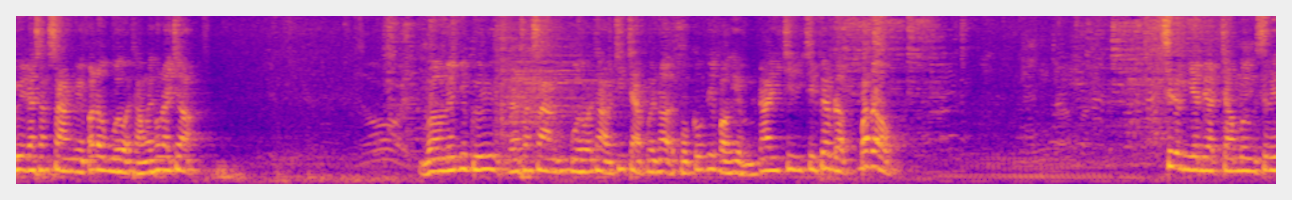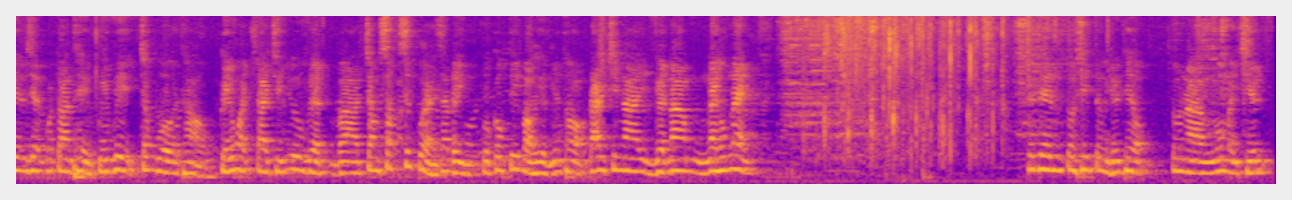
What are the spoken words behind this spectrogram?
vị đã sẵn sàng để bắt đầu buổi hội thảo ngày hôm nay chưa ạ? Vâng, nếu như quý vị đã sẵn sàng buổi hội thảo chi trả quyền lợi của công ty bảo hiểm đây chi xin phép được bắt đầu. Xin được nhiệt liệt chào mừng sự hiện diện của toàn thể quý vị trong buổi hội thảo kế hoạch tài chính ưu việt và chăm sóc sức khỏe gia đình của công ty bảo hiểm nhân thọ Daiichi Việt Nam ngày hôm nay. Trước tiên tôi xin tự giới thiệu, tôi là Ngô Mạnh Chiến,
